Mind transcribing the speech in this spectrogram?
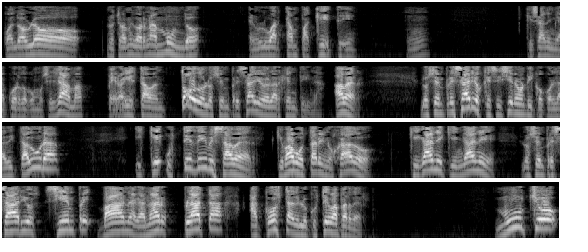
cuando habló nuestro amigo Hernán Mundo, en un lugar tan paquete, que ya ni me acuerdo cómo se llama, pero ahí estaban todos los empresarios de la Argentina. A ver, los empresarios que se hicieron ricos con la dictadura y que usted debe saber que va a votar enojado, que gane quien gane, los empresarios siempre van a ganar plata a costa de lo que usted va a perder. Mucho,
